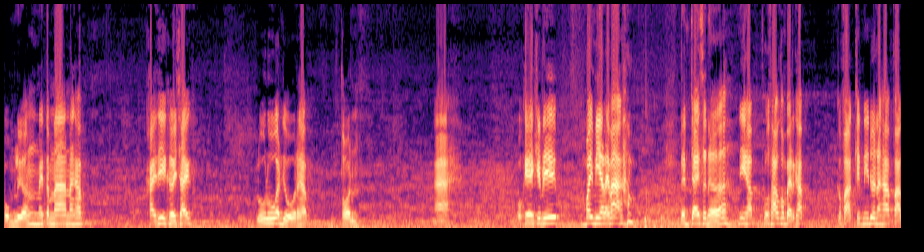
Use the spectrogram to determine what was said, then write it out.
ปุ่มเหลืองในตำนานนะครับ ใครที่เคยใช้รู้รู้กันอยู่นะครับ ทน อ่า โอเค คลิปนี้ไม่มีอะไรมากครับ เต็มใจเสนอ นี่ครับรองเท้าคอมแบทครับ ก็ฝากคลิปนี้ด้วยนะครับ ฝาก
